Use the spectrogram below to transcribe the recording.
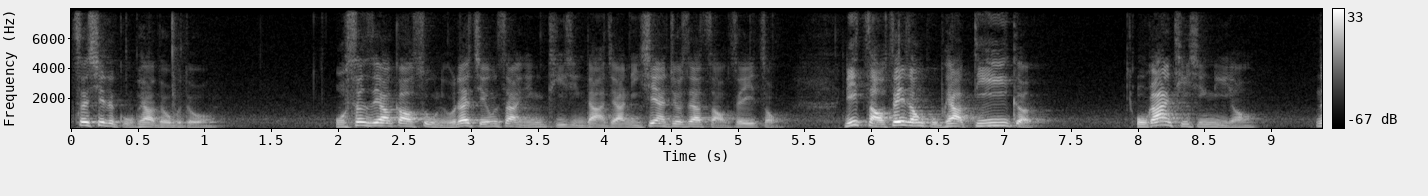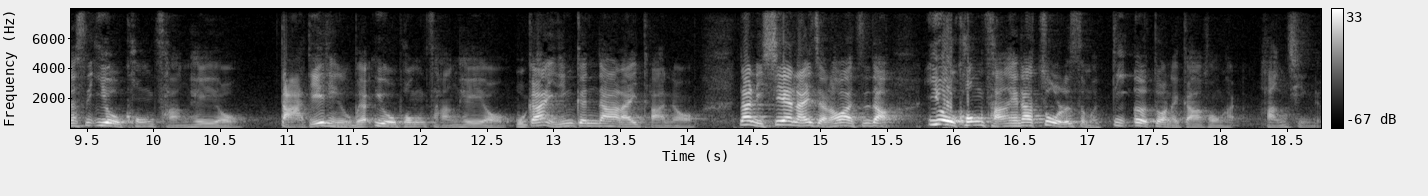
这些的股票多不多？我甚至要告诉你，我在节目上已经提醒大家，你现在就是要找这一种，你找这种股票，第一个，我刚才提醒你哦，那是右空长黑哦，打跌停股票右空长黑哦，我刚刚已经跟大家来谈哦，那你现在来讲的话，知道右空长黑它做了什么？第二段的高空行情的，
